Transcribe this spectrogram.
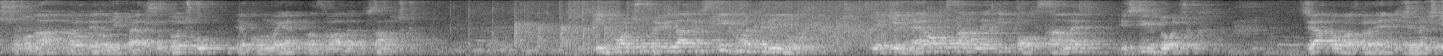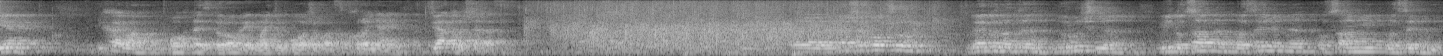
що вона народила мені першу дочку, яку ми назвали Оксаночка. І хочу привітати всіх матерів, які не Оксани і Оксани, і всіх дочок. Свято вас, дорогенькі жіночки, і хай вам Бог дасть здоров'я і матір Божа вас охороняє. Святом ще раз. Е, Я ще хочу виконати доручення від Оксани Васильівни Оксані Васильівні.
